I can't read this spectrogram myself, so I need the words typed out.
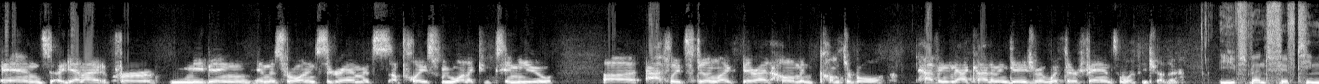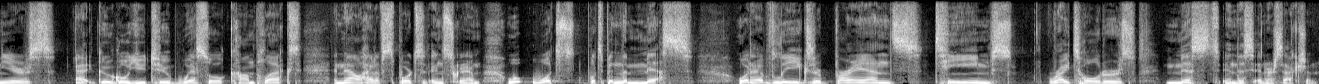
And again, I, for me being in this role on Instagram, it's a place we want to continue. Uh, athletes feeling like they're at home and comfortable having that kind of engagement with their fans and with each other. You've spent 15 years at Google, YouTube, Whistle, Complex, and now head of sports at Instagram. What's what's been the miss? What have leagues or brands, teams, rights holders missed in this intersection?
